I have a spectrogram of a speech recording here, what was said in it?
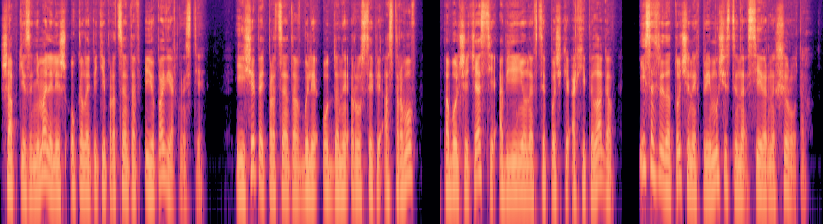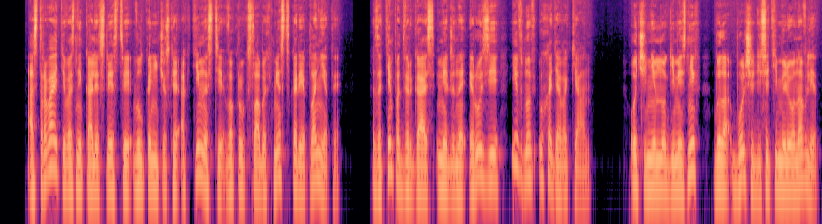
Шапки занимали лишь около 5% ее поверхности. И еще 5% были отданы россыпи островов, по большей части объединенных в цепочке архипелагов и сосредоточенных преимущественно в северных широтах. Острова эти возникали вследствие вулканической активности вокруг слабых мест в коре планеты, затем подвергаясь медленной эрозии и вновь уходя в океан. Очень немногим из них было больше 10 миллионов лет,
